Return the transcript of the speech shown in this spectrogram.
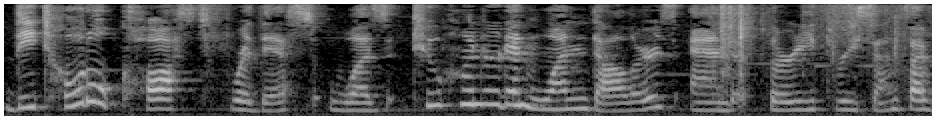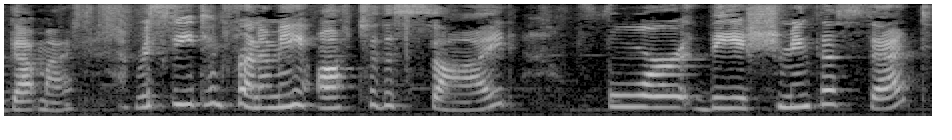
The total cost for this was $201.33. I've got my receipt in front of me off to the side. For the Schmincke set,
